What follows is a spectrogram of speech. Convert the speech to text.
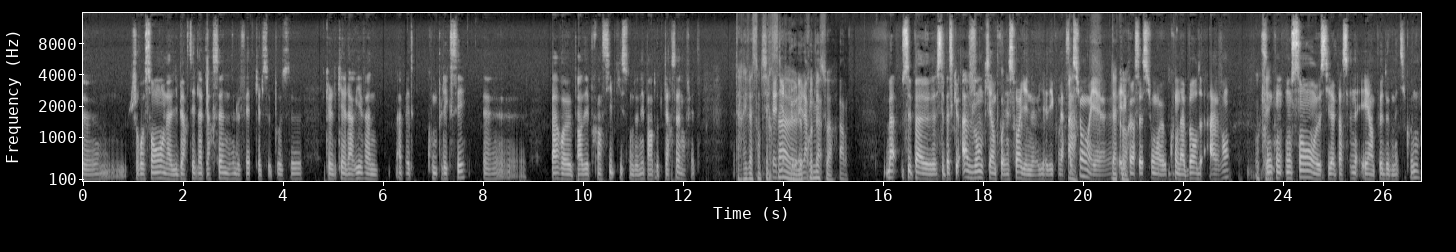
euh, je ressens la liberté de la personne, le fait qu'elle se pose, euh, qu'elle qu'elle arrive à ne à pas être complexée euh, par, euh, par des principes qui sont donnés par d'autres personnes, en fait. Tu arrives à sentir C'est-à-dire ça euh, le premier à- soir Bah, c'est pas, euh, c'est parce que avant qu'il y ait un premier soir, il y a, une, il y a des conversations et, euh, d'accord. et les conversations euh, qu'on aborde avant Ok, font qu'on on sent euh, si la personne est un peu dogmatique ou non.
